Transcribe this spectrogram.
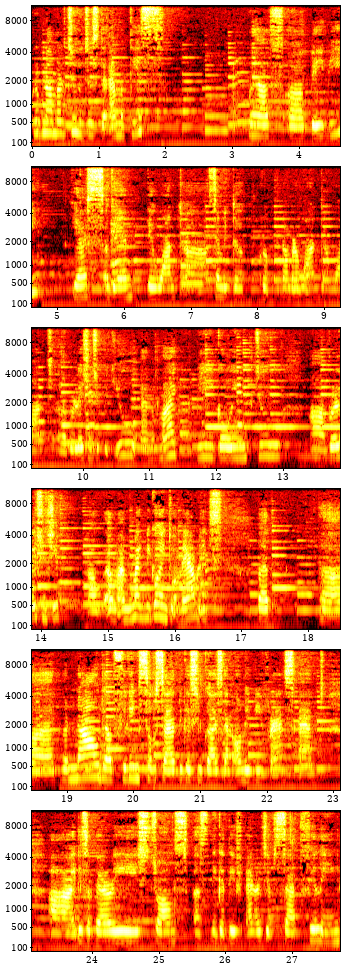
group number two just the amethyst. We have a baby. Yes again they want uh, same with the group number one. They want a relationship with you and might be going to a relationship. Uh, um, I might be going to a marriage but uh, but now they're feeling so sad because you guys can only be friends and uh, it is a very strong uh, negative energy of sad feeling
